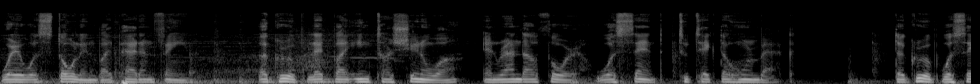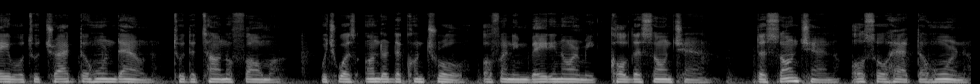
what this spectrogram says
where it was stolen by Padan Fain. A group led by Ingtar Shinowa and Rand al'Thor was sent to take the horn back. The group was able to track the horn down to the town of Falme, which was under the control of an invading army called the Seanchan. The Seanchan also had the horn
